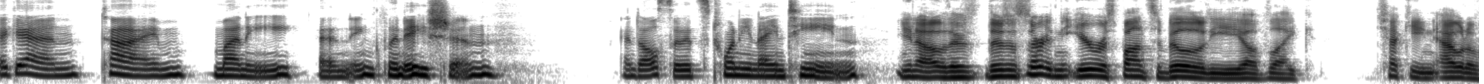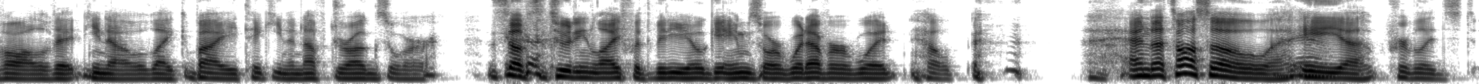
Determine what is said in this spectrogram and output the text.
Again, time, money, and inclination. And also it's 2019. You know, there's there's a certain irresponsibility of like checking out of all of it, you know, like by taking enough drugs or substituting life with video games or whatever would help. and that's also yeah. a uh, privileged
